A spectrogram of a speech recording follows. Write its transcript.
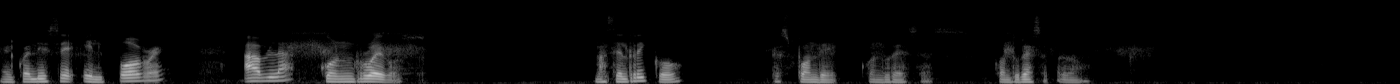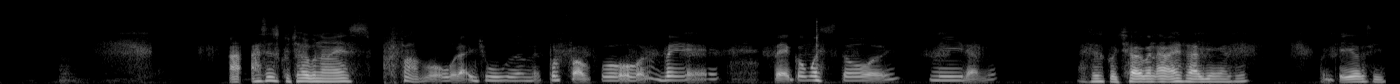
el cual dice, el pobre habla con ruegos, mas el rico responde con durezas, con dureza, perdón. ¿Has escuchado alguna vez? Por favor, ayúdame, por favor, ve, ve cómo estoy, mírame. ¿Has escuchado alguna vez a alguien así? Porque yo sí.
